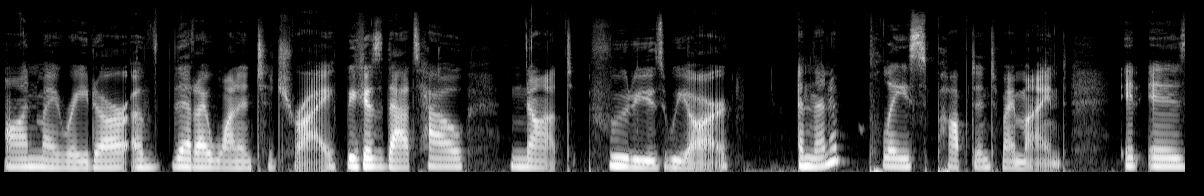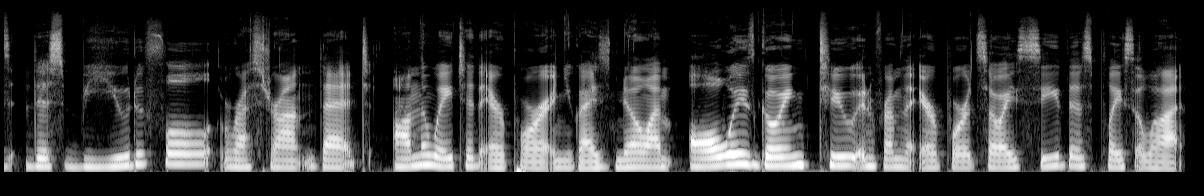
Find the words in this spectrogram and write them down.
on my radar of that I wanted to try because that's how not foodies we are. And then a place popped into my mind. It is this beautiful restaurant that on the way to the airport, and you guys know I'm always going to and from the airport, so I see this place a lot.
